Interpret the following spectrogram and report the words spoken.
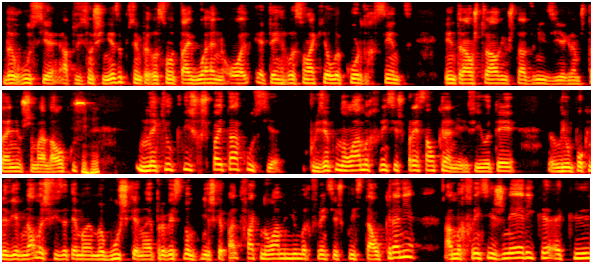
da Rússia à posição chinesa, por exemplo, em relação a Taiwan ou até em relação àquele acordo recente entre a Austrália, os Estados Unidos e a Grã-Bretanha, o chamado AUKUS. Uhum. Naquilo que diz respeito à Rússia, por exemplo, não há uma referência expressa à Ucrânia. Enfim, eu até li um pouco na diagonal, mas fiz até uma, uma, busca, não é, para ver se não tinha escapado. De facto, não há nenhuma referência explícita à Ucrânia. Há uma referência genérica a que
